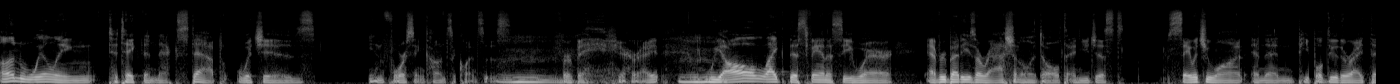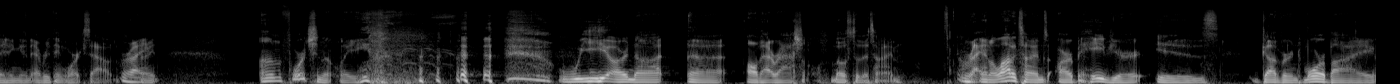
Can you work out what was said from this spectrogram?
unwilling to take the next step, which is enforcing consequences Mm. for behavior. Right? Mhm. We all like this fantasy where everybody's a rational adult and you just say what you want and then people do the right thing and everything works out. Right. Unfortunately, we are not uh, all that rational most of the time. right. And a lot of times our behavior is governed more by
